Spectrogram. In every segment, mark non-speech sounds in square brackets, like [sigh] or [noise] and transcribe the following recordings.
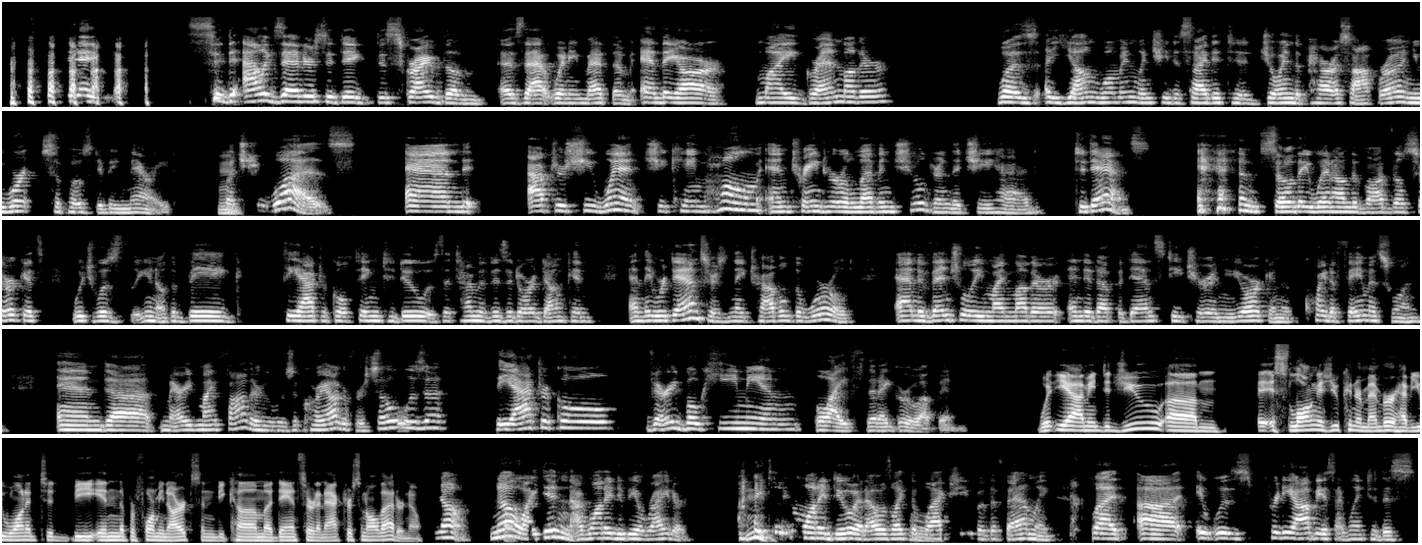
Sid, [laughs] Alexander Siddig described them as that when he met them, and they are. My grandmother was a young woman when she decided to join the Paris Opera, and you weren't supposed to be married, Mm. but she was. And after she went, she came home and trained her 11 children that she had to dance. [laughs] And so they went on the vaudeville circuits, which was, you know, the big theatrical thing to do. It was the time of Isadora Duncan. And they were dancers and they traveled the world. And eventually, my mother ended up a dance teacher in New York and a, quite a famous one, and uh, married my father, who was a choreographer. So it was a theatrical, very bohemian life that I grew up in. What, yeah, I mean, did you, um, as long as you can remember, have you wanted to be in the performing arts and become a dancer and an actress and all that, or no? No, no, I didn't. I wanted to be a writer. [laughs] I Hmm. Didn't want to do it. I was like the Oh. black sheep of the family. But uh, it was pretty obvious. I went to this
